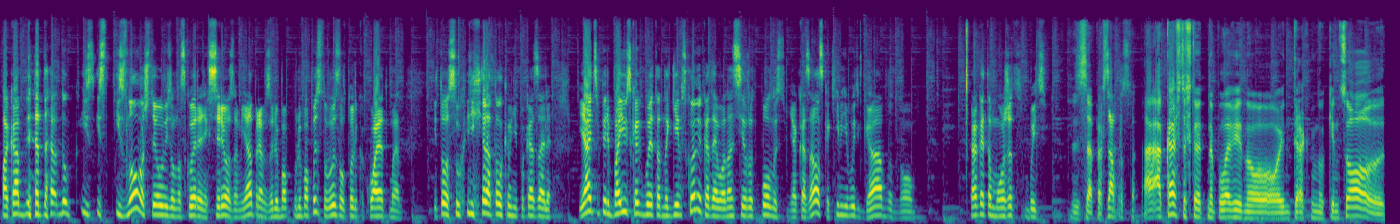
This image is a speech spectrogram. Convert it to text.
пока, да, ну, из, из, из нового, что я увидел на Square Enix, серьезно, меня прям за любо- любопытство вызвал только Quiet Man. И то, сука, ни хера толком не показали. Я теперь боюсь, как бы это на Gamescom, когда его анонсируют полностью, не оказалось каким-нибудь говном. Как это может быть? Запросто. Запросто. А, окажется, что это наполовину интерак... ну, кинцо,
